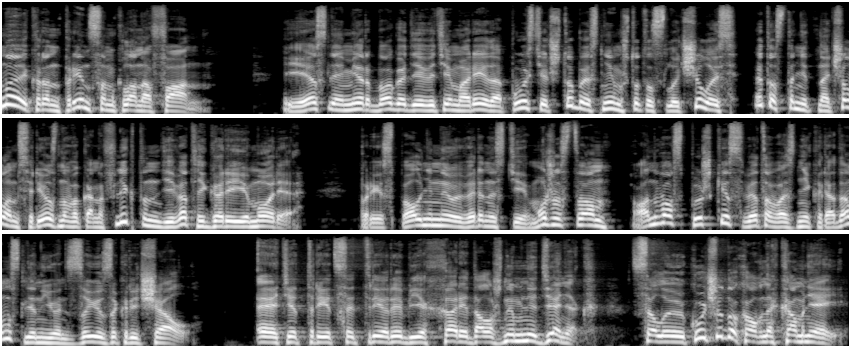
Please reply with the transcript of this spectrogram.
но и кронпринцем клана Фан. Если мир бога Девяти морей допустит, чтобы с ним что-то случилось, это станет началом серьёзного конфликта на Девятой горе и море. Преисполненный уверенностью и мужеством, он во вспышке света возник рядом с Лин Юньцзы и закричал. «Эти 33 рыбьих хари должны мне денег! Целую кучу духовных камней!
